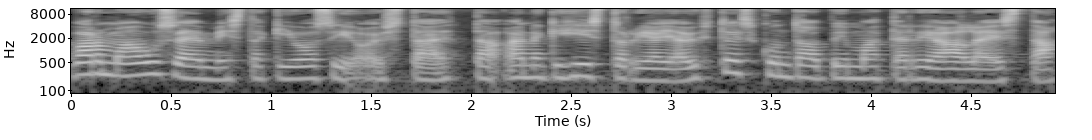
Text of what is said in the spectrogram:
varmaan useimmistakin osioista, että ainakin historia- ja yhteiskuntaopimateriaaleista,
